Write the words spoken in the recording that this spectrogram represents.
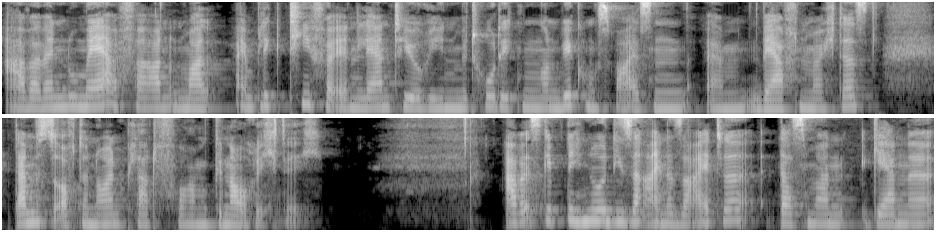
Aber wenn du mehr erfahren und mal einen Blick tiefer in Lerntheorien, Methodiken und Wirkungsweisen ähm, werfen möchtest, dann bist du auf der neuen Plattform genau richtig. Aber es gibt nicht nur diese eine Seite, dass man gerne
